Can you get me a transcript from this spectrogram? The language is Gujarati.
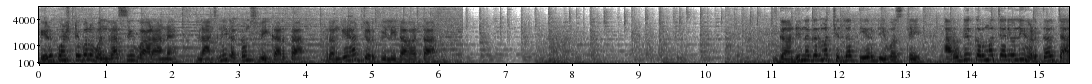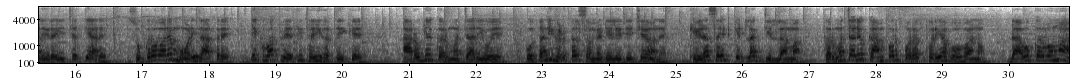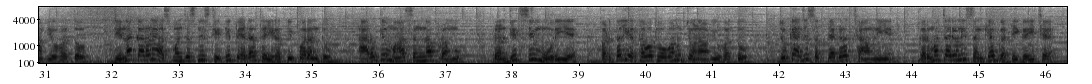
હેડ કોન્સ્ટેબલ વનરાજસિંહ વાળાને લાંચની રકમ સ્વીકારતા રંગે હાથ ઝડપી લીધા હતા. ગાંધીનગરમાં છેલ્લા તેર દિવસથી આરોગ્ય કર્મચારીઓની હડતાલ ચાલી રહી છે ત્યારે શુક્રવારે મોડી રાત્રે એક વાત વહેતી થઈ હતી કે આરોગ્ય કર્મચારીઓએ પોતાની હડતાલ સમેટી લીધી છે અને ખેડા સહિત કેટલાક જિલ્લામાં કર્મચારીઓ કામ પર પરત ફર્યા હોવાનો દાવો કરવામાં આવ્યો હતો, જેના કારણે અસમંજસની સ્થિતિ પેદા થઈ હતી. પરંતુ આરોગ્ય મહાસંઘના પ્રમુખ રણજીતસિંહ મોરીએ હડતાલ યથાવત હોવાનું જણાવ્યું હતું. જોકે આજે સત્યાગ્રહ છાવણીએ. કર્મચારીઓની સંખ્યા ઘટી ગઈ છે.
